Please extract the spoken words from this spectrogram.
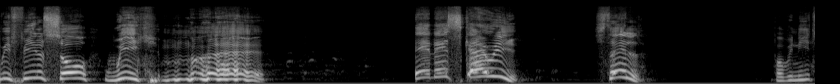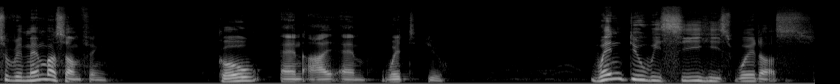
we feel so weak. It is scary still. But we need to remember something go and I am with you. When do we see He's with us?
